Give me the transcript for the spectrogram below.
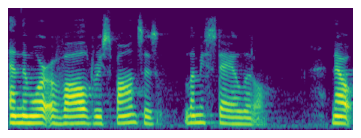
And the more evolved response is let me stay a little. Now,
